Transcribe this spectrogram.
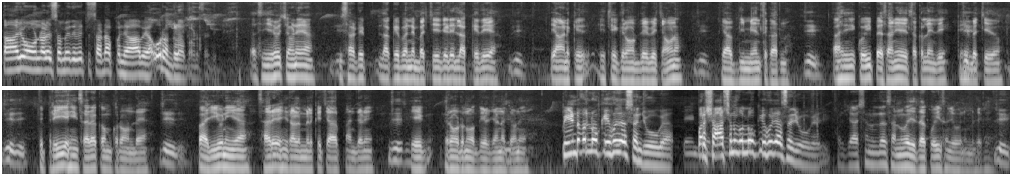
ਤਾਂ ਜੋ ਆਉਣ ਵਾਲੇ ਸਮੇਂ ਦੇ ਵਿੱਚ ਸਾਡਾ ਪੰਜਾਬ ਆ ਉਹ ਰੰਗਲਾ ਬਣ ਸਕੇ। ਅਸੀਂ ਇਹੋ ਚਾਹੁੰਦੇ ਆ ਕਿ ਸਾਡੇ ਇਲਾਕੇ ਬੰਨੇ ਬੱਚੇ ਜਿਹੜੇ ਇਲਾਕੇ ਦੇ ਆ ਜੀ। ਤੇ ਆਣ ਕੇ ਇੱਥੇ ਗਰਾਊਂਡ ਦੇ ਵਿੱਚ ਆਉਣ ਜੀ। ਤੇ ਆਪਦੀ ਮਿਹਨਤ ਕਰਨ। ਜੀ। ਅਸੀਂ ਕੋਈ ਪੈਸਾ ਨਹੀਂ ਅਜੇ ਤੱਕ ਲੈਂਦੇ ਕਿਸੇ। ਬੱਚੇ ਤੋਂ। ਜੀ ਜੀ। ਤੇ ਫ੍ਰੀ ਅਸੀਂ ਸਾਰਾ ਕੰਮ ਕਰਾਉਣ ਦੇ ਆ। ਜੀ ਜੀ। ਭਾਜੀ ਹੋਣੀ ਆ ਸਾਰੇ ਅਸੀਂ ਰਲ ਮਿਲ ਕੇ ਚਾਰ ਪੰਜ ਜਣੇ ਜੀ ਜੀ। ਇਹ ਗਰਾਊਂਡ ਨੂੰ ਅੱਗੇ ਲਿਜਾਣਾ ਚਾਹੁੰਦੇ ਆ। ਪਿੰਡ ਵੱਲੋਂ ਕਿਹੋ ਜਿਹਾ ਸੰਯੋਗ ਹੈ ਪ੍ਰਸ਼ਾਸਨ ਵੱਲੋਂ ਕਿਹੋ ਜਿਹਾ ਸੰਯੋਗ ਹੈ ਜੀ? ਪ੍ਰਸ਼ਾਸਨ ਵੱਲੋਂ ਸਾਨੂੰ ਅਜੇ ਤੱਕ ਕੋਈ ਸਹਿਯੋਗ ਨਹੀਂ ਮਿਲਿਆ। ਜੀ।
